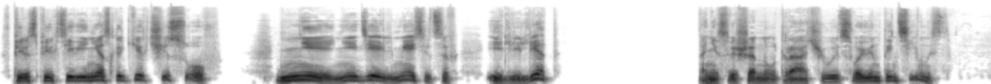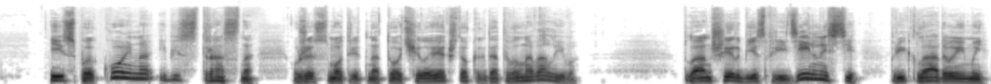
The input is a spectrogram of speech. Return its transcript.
В перспективе нескольких часов, дней, недель, месяцев или лет они совершенно утрачивают свою интенсивность. И спокойно и бесстрастно уже смотрит на то человек, что когда-то волновало его. Планшир беспредельности, прикладываемый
